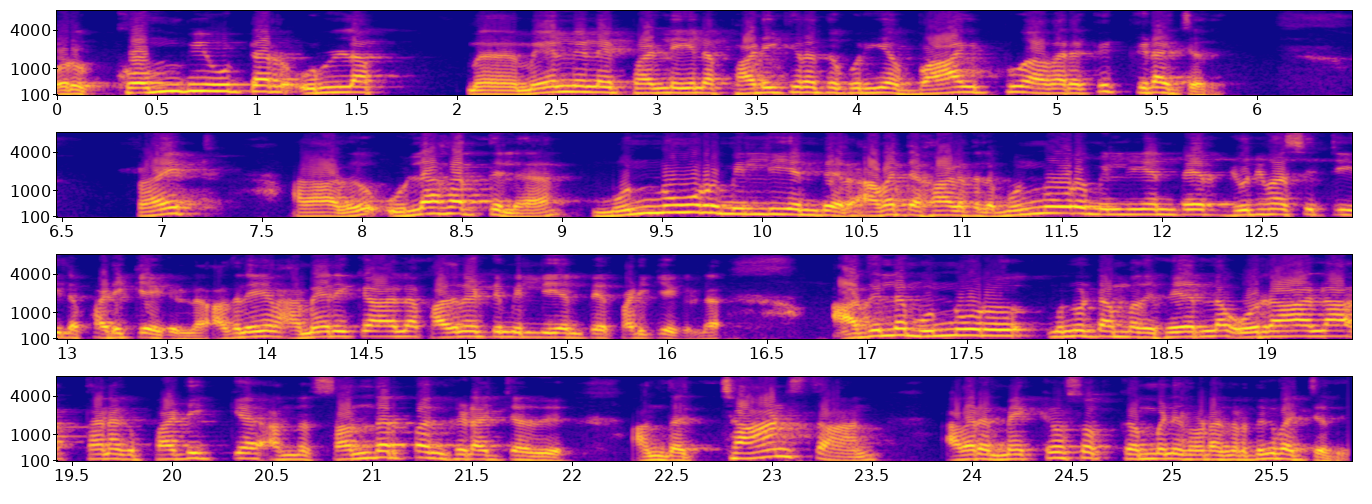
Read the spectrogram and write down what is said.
ஒரு கம்ப்யூட்டர் உள்ள மேல்நிலை பள்ளியில் படிக்கிறதுக்குரிய வாய்ப்பு அவருக்கு கிடைச்சது ரைட் அதாவது உலகத்துல முந்நூறு மில்லியன் பேர் அவற்ற காலத்துல முந்நூறு மில்லியன் பேர் யூனிவர்சிட்டியில படிக்கல அதுலயும் அமெரிக்கால பதினெட்டு மில்லியன் பேர் படிக்கல அதுல முந்நூறு முந்நூற்றம்பது பேர்ல ஒரு ஆளா தனக்கு படிக்க அந்த சந்தர்ப்பம் கிடைச்சது. அந்த சான்ஸ் தான் அவரை மைக்ரோசாஃப்ட் கம்பெனி தொடங்குறதுக்கு வச்சது.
